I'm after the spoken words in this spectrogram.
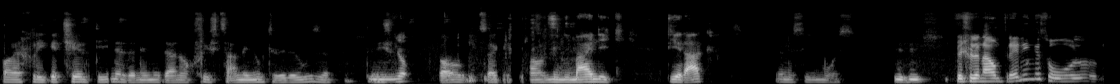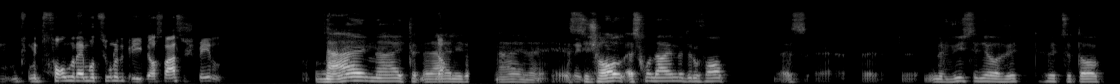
kann ein bisschen gechillt rein, dann nehme ich den nach 15 Minuten wieder raus. Dann ist Ja. egal, sage ich halt meine Meinung direkt, wenn es sein muss. mhm. Bist du dann auch im Training so mit voller Emotionen dabei, als wäre es ein Spiel? Nein, nein, nein, nicht, nein, nein. Es, ist halt, es kommt auch immer darauf ab. Es, äh, wir wissen ja heut, heutzutage,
